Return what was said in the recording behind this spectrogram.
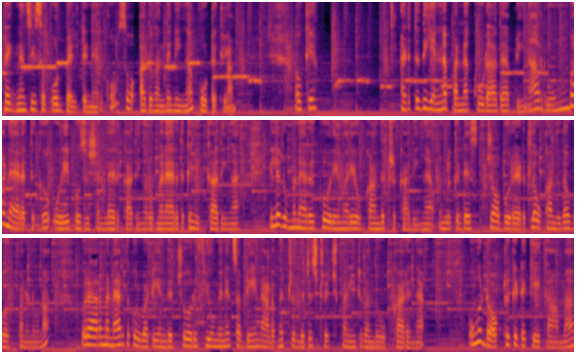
ப்ரெக்னென்சி சப்போர்ட் பெல்ட்டுன்னு இருக்கும். ஸோ அது வந்து நீங்கள் போட்டுக்கலாம். ஓகே அடுத்தது என்ன பண்ணக்கூடாது அப்படின்னா ரொம்ப நேரத்துக்கு ஒரே பொசிஷனில் இருக்காதீங்க. ரொம்ப நேரத்துக்கு நிற்காதீங்க இல்லை ரொம்ப நேரத்துக்கு ஒரே மாதிரி உட்காந்துட்டு இருக்காதிங்க உங்களுக்கு டெஸ்க் ஜாப் ஒரு இடத்துல உட்காந்து தான் ஒர்க் பண்ணணும்னா ஒரு அரை மணி நேரத்துக்கு ஒரு வாட்டி எந்திரிச்சு ஒரு ஃபியூ மினிட்ஸ் அப்படியே நடந்துட்டு இருந்துட்டு ஸ்ட்ரெச் பண்ணிட்டு வந்து உட்காருங்க. உங்கள் டாக்டர்கிட்ட கேட்காம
